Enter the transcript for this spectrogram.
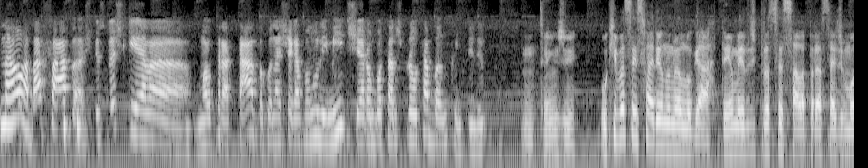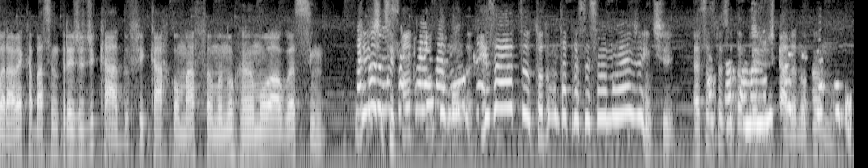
Não, abafava. As pessoas que ela maltratava, quando elas chegavam no limite, eram botadas pra outra banca, entendeu? Entendi. O que vocês fariam no meu lugar? Tenho medo de processá-la por assédio moral e acabar sendo prejudicado, ficar com má fama no ramo ou algo assim. Mas todo mundo sabe que ela é todo mundo- maluca. Exato, todo mundo tá processando a mulher, gente. Essas pessoas estão prejudicadas no ramo.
